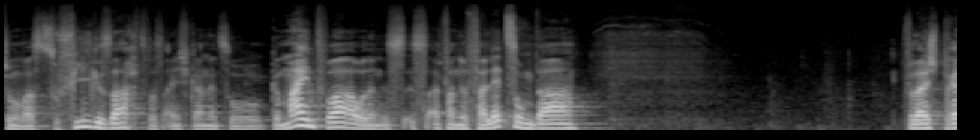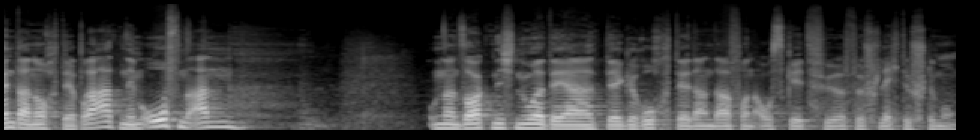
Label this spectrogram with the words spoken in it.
schon mal was zu viel gesagt, was eigentlich gar nicht so gemeint war, oder dann ist, ist einfach eine Verletzung da. Vielleicht brennt da noch der Braten im Ofen an und dann sorgt nicht nur der, der Geruch, der dann davon ausgeht, für, für schlechte Stimmung.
